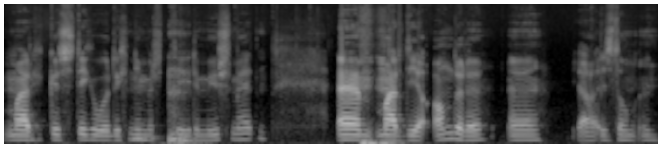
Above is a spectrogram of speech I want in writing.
maar je kunt tegenwoordig niet meer tegen de muur smijten. Ehm, maar die andere eh, ja, is dan een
